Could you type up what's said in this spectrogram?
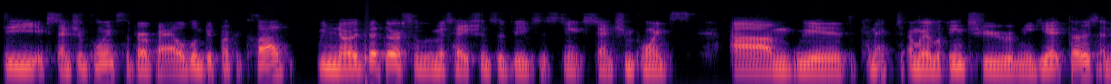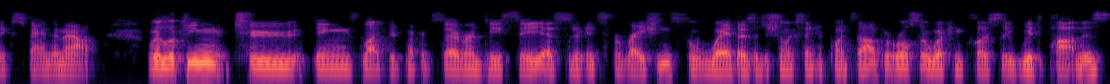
the extension points that are available in Bitbucket Cloud. We know that there are some limitations with the existing extension points um, with Connect, and we're looking to remediate those and expand them out. We're looking to things like Bitbucket Server and DC as sort of inspirations for where those additional extension points are, but we're also working closely with partners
